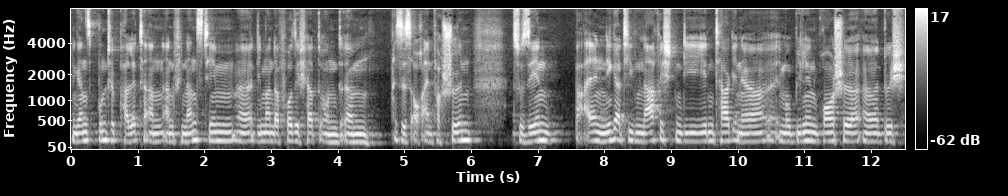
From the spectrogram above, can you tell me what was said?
eine ganz bunte Palette an, an Finanzthemen, äh, die man da vor sich hat. Und ähm, es ist auch einfach schön zu sehen, bei allen negativen Nachrichten, die jeden Tag in der äh, Immobilienbranche äh, durch,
